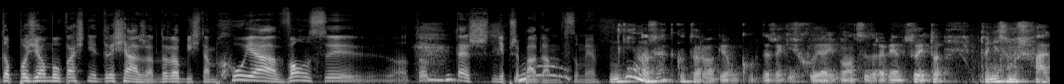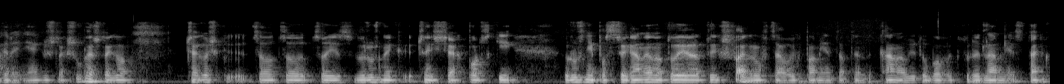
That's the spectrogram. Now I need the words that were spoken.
do poziomu właśnie dresiarza, dorobić tam chuja, wąsy, no to też nie przepadam w sumie. Nie no, rzadko to robią, kurde, że jakieś chuja i wąsy zarabiają. Słuchaj, to, to nie są szwagry, nie? Jak już tak szukasz tego czegoś, co, co, co jest w różnych częściach Polski różnie postrzegane, no to ja tych szwagrów całych pamiętam, ten kanał YouTube'owy, który dla mnie jest tak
